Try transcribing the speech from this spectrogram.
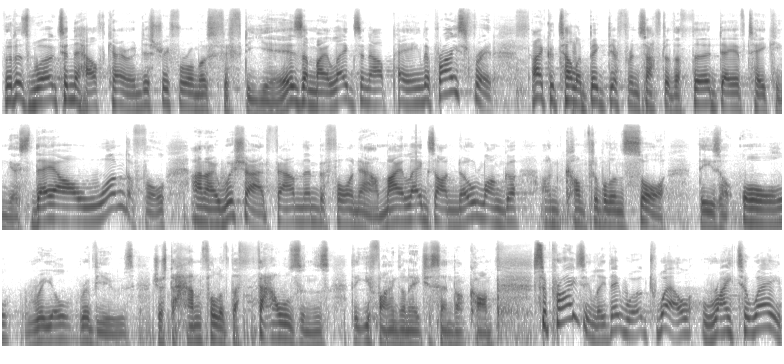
that has worked in the healthcare industry for almost 50 years, and my legs are now paying the price for it. I could tell a big difference after the third day of taking this. They are wonderful, and I wish I had found them before now. My legs are no longer uncomfortable and sore. These are all real reviews, just a handful of the thousands that you find on hsn.com. Surprisingly, they worked well right away.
